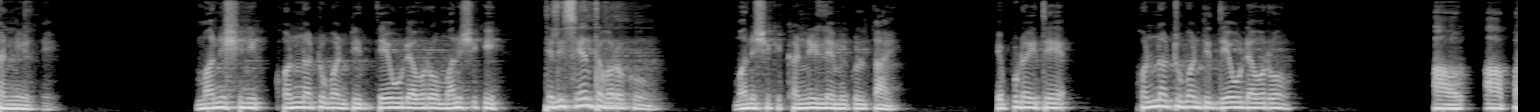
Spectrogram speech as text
కన్నీళ్ళే మనిషిని కొన్నటువంటి దేవుడెవరో మనిషికి తెలిసేంత వరకు మనిషికి కన్నీళ్ళే మిగులుతాయి. ఎప్పుడైతే కొన్నటువంటి దేవుడెవరో ఆ ఆ ప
